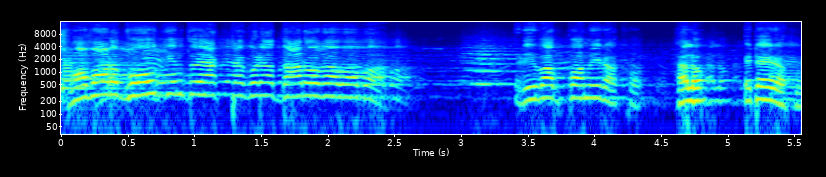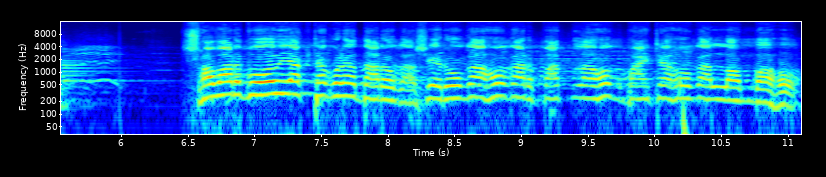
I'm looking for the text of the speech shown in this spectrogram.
সবার বউ কিন্তু একটা করে দারোগা বাবা। রিভাব কমই রাখো। হ্যালো, এটাই রাখো। সবার বউ একটা করে দারোগা। সে রোগা হোক আর পাতলা হোক, বাইটা হোক আর লম্বা হোক।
